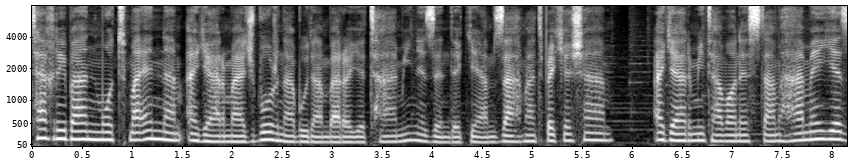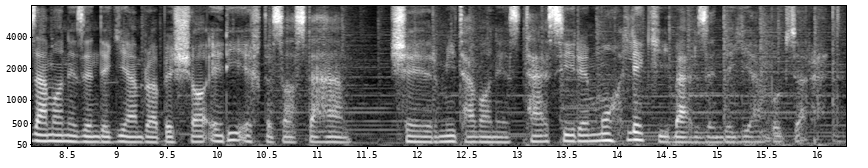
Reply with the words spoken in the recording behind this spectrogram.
تقریبا مطمئنم اگر مجبور نبودم برای تأمین زندگیم زحمت بکشم اگر می توانستم همه زمان زندگیم را به شاعری اختصاص دهم شعر می توانست تأثیر مهلکی بر زندگیم بگذارد.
